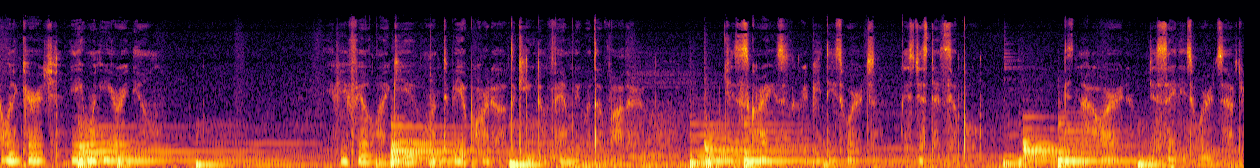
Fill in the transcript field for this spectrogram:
I would encourage anyone here right now. If you feel like you want to be a part of, just that simple. It's not hard. Just say these words after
